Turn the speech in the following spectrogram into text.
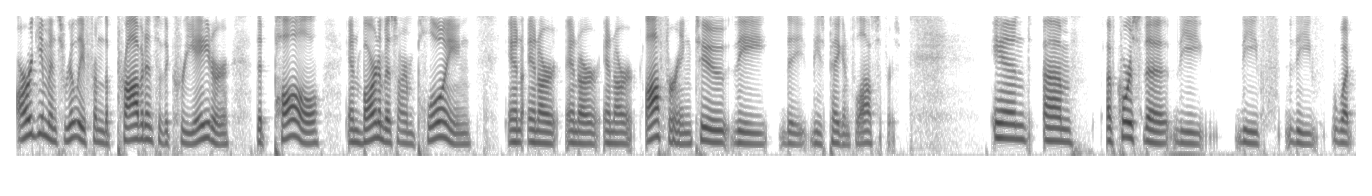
arguments really from the providence of the Creator that Paul and Barnabas are employing and, and are and are and are offering to the the these pagan philosophers. And um, of course the the the the what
